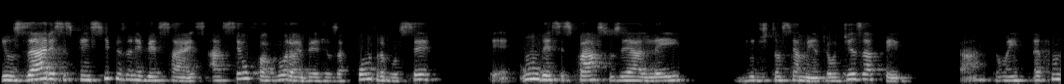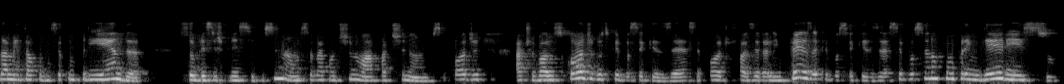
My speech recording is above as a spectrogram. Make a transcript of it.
e usar esses princípios universais a seu favor, ao invés de usar contra você, é, um desses passos é a lei do distanciamento, é o desapego. Tá? Então, é, é fundamental que você compreenda sobre esses princípios, senão você vai continuar patinando. Você pode ativar os códigos que você quiser, você pode fazer a limpeza que você quiser. Se você não compreender isso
